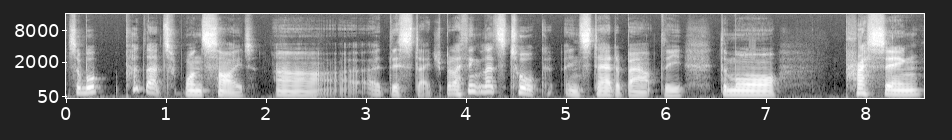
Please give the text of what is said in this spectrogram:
So we'll put that to one side uh, at this stage. But I think let's talk instead about the the more pressing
